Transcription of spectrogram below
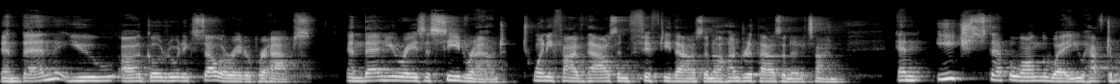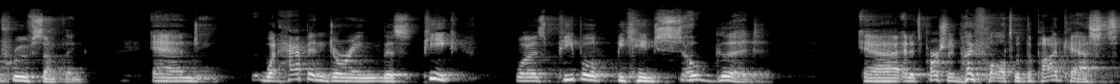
And then you uh, go to an accelerator, perhaps, and then you raise a seed round, 25,000, 50,000, 100,000 at a time. And each step along the way, you have to prove something. And what happened during this peak was people became so good uh, and it's partially my fault with the podcasts,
